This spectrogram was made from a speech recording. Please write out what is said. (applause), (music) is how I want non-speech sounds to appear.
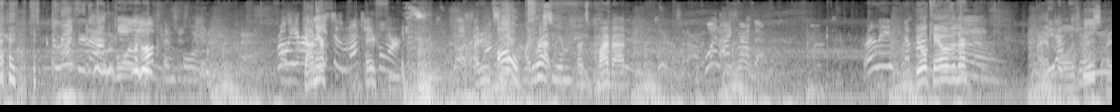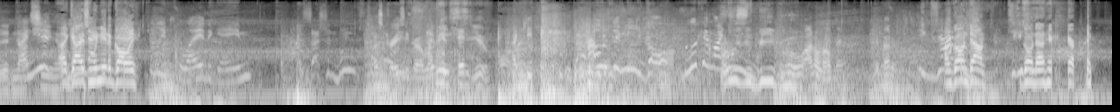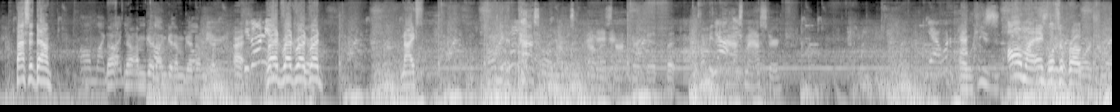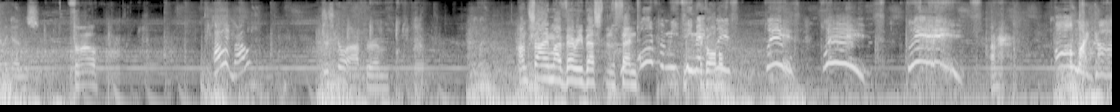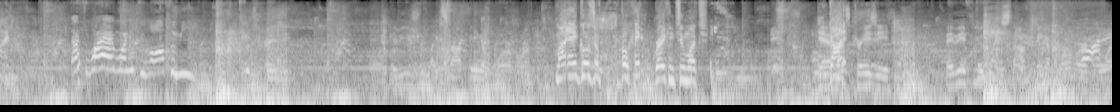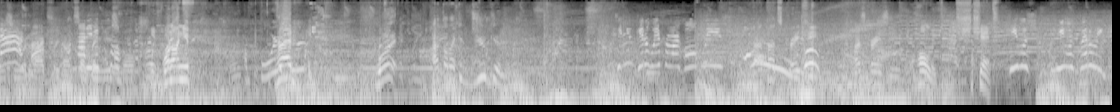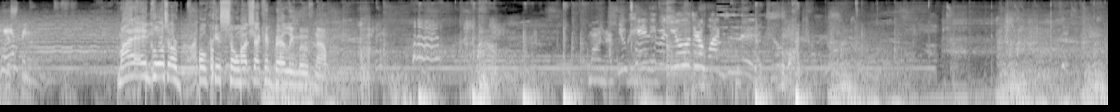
Release the monkey! up than forward. Bro, he Down here. his monkey Hey. form. I didn't see Oh, him. I didn't crap. see him. That's my bad. What? I grabbed that. Release the You okay over there? I apologize. I did not need see him. Uh, guys, we need a goalie. Actually play the game. That's crazy, bro. Maybe it's just you. I keep How is it me, bro? Look at my Who's the team. B, bro? I don't know, man. Get better. Exactly. I'm going down. (laughs) I'm going down here. Here. Pass it down. Oh my No, god. no, you I'm good, I'm good, I'm good, I'm good. All right. He's on you. Red, red, red, red. Nice. Call me the pass. Oh, that was that was not very good. But call me the Yeah, pass master. Yeah, what a oh, pass. Oh, he's. Oh, my ankles are broke. More shenanigans. Well, Oh, it, bro. Just go after him. I'm trying my very best to defend. Hold for me, teammate, goal. please. Please. Please. Please. Oh my god. That's why I wanted you off of me. It's crazy. Maybe you should like stop being a floor whore. My ankles are broken, breaking too much. Yeah, Got that's it. crazy. Maybe if you like stop being a floor whore Bro, for I'm once, you would have actually done I'm not something useful. One on you. Red. What? I thought I could juke him. Can you get away from our goal, please? That, that's oh. crazy. That's crazy. Holy shit. He was he was literally camping. My ankles are broken so much I can barely move now. You can't even use your legs in this.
